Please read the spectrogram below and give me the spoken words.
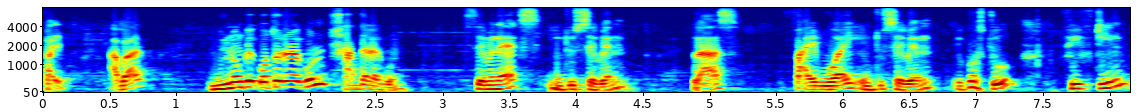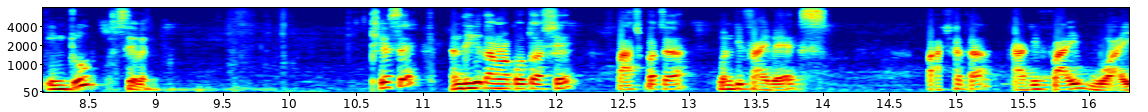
five আবার দুই নংকে কত দ্বারা গুণ? সাত দ্বারা গুণ। Seven X into seven plus five Y into seven equals to fifteen into ঠিক আছে? দেখি তো আমরা কত আসে? পাঁচ পাঁচা টোয়েন্টি ফাইভ এক্স পাঁচ সাতা thirty five Y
